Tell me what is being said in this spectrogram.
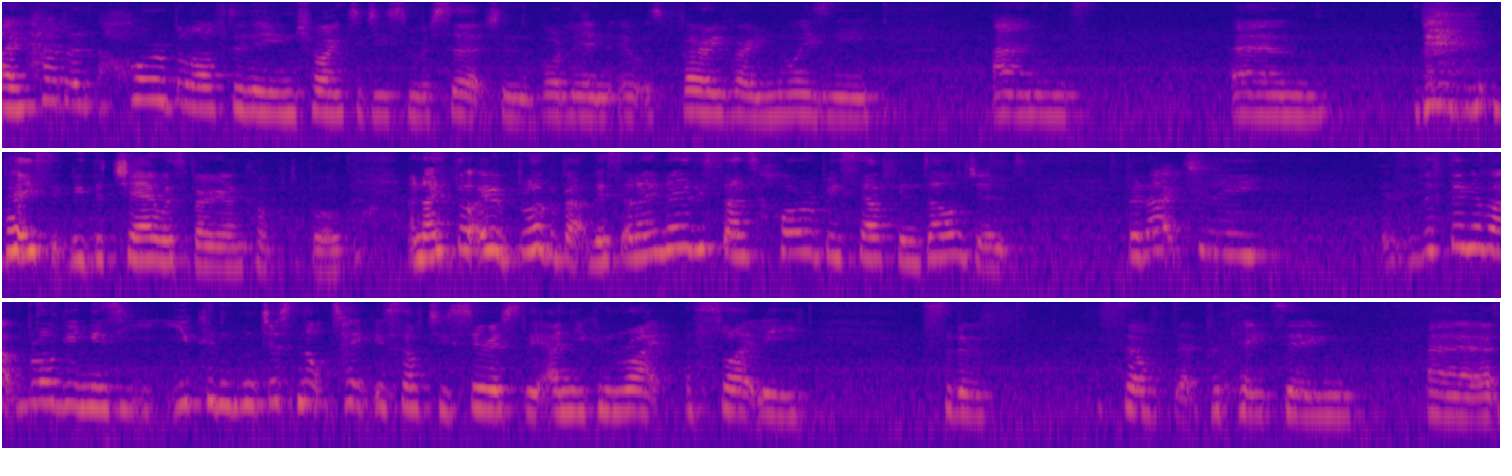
I had a horrible afternoon trying to do some research in the Bodleian. It was very, very noisy, and um, basically the chair was very uncomfortable. And I thought I would blog about this. And I know this sounds horribly self-indulgent, but actually, the thing about blogging is y- you can just not take yourself too seriously, and you can write a slightly sort of self-deprecating. Uh,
